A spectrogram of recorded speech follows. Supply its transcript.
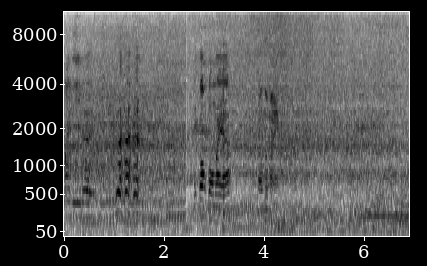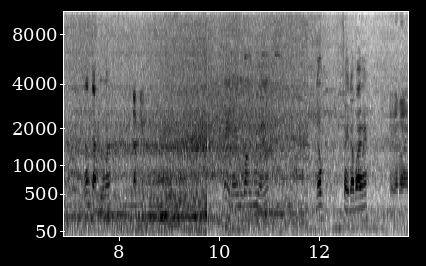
ไม่ดีเลย ในกล้องตรงไหมฮะลองตัวใหม่นั่งจับดูไหมจับอยู่เฮ้ยในฟังดูหน่อยแล้วใส่ระบายไหมสบาย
